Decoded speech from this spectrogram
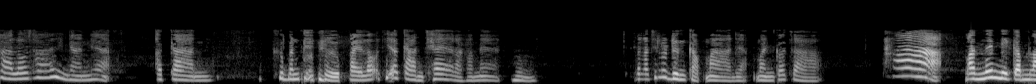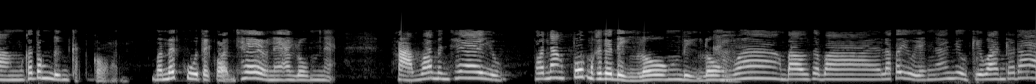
คะแล้วถ้าอย่างนั้นเนี่ย อาการคือมันเผลอๆไปแล้วที่อาการแช่ล่ะคะแม่อืมเวลาที่เราดึงกลับมาเนี่ย มันก็จะ ถ้ามันไม่มีกำลังก็ต้องดึงกลับก่อน มันไม่ครูแต่ก่อนแช่อยู่ในอารมณ์เนี่ย ถามว่ามันแช่อยู่พอนั่งปุ๊บมันก็จะดิ่งลง ดิ่งลงค่ะว่างเบาสบาย แล้วก็อยู่อย่างนั้นอยู่กี่วันก็ได้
